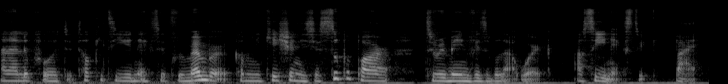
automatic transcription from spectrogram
And I look forward to talking to you next week. Remember, communication is your superpower to remain visible at work. I'll see you next week. Bye.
